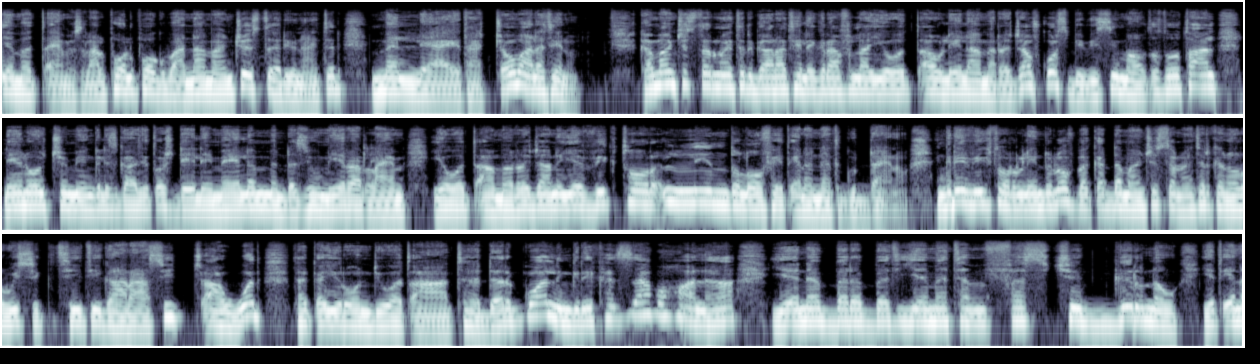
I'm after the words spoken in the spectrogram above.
የመጣ ይመስላል ፖል ፖግባና ማንቸስተር ዩናይትድ መለያየታቸው ማለት ነው። ከማንቸስተር ዩናይትድ ጋር ቴሌግራፍ ላይ የወጣው ሌላ መረጃ of course ቢቢሲም አውጥቶታል። ሌሎችም የእንግሊዝ ጋዜጦች ዴይሊ ሜይልም እንደዚሁ ሚረር ላይም የወጣ መረጃ ነው። የቪክቶር ሊንድሎፍ የጤንነት ጉዳይ ነው። እንግዲህ ቪክቶር ሊንድሎፍ በቀደም ማንቸስተር ዩናይትድ ከኖርዊች ሲቲ ጋር ሲጫወት ተቀይሮ እንዲወጣ ተደርጓል። እንግዲህ ከዛ በኋላ የነበረበት የመተንፈስ ችግር ነው የጤና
